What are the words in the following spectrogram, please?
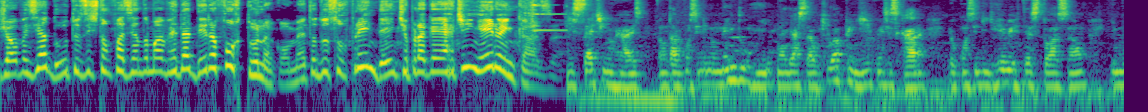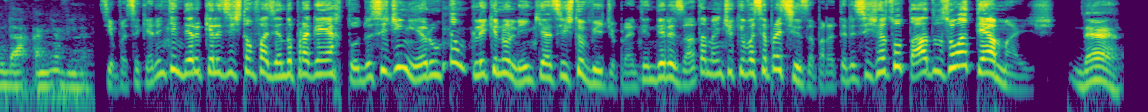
jovens e adultos estão fazendo uma verdadeira fortuna com um método surpreendente pra ganhar dinheiro em casa. De 7 mil reais, eu não tava conseguindo nem dormir, né? Gastar o que eu aprendi com esses caras, eu consegui reverter a situação e mudar a minha vida. Se você quer entender o que eles estão fazendo pra ganhar todo esse dinheiro, então clique no link e assista o vídeo pra entender exatamente o que você precisa para ter esses resultados ou até mais. Né?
